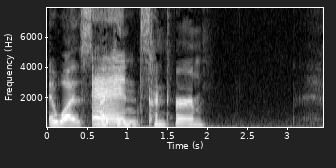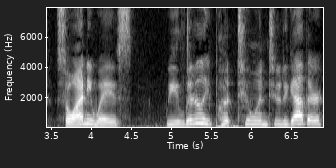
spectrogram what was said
It was. I And- can confirm. So, anyways, we literally put two and two together.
